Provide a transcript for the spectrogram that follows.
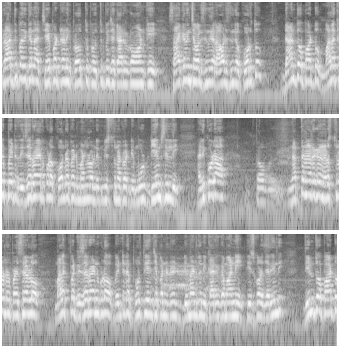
ప్రాతిపదికన చేపట్టడానికి ప్రభుత్వం ఉత్తిపించే కార్యక్రమానికి సహకరించవలసిందిగా రావాల్సిందిగా కోరుతూ దాంతోపాటు మలకపేట రిజర్వాయర్ కూడా కోనరపేట మండలంలో నిర్మిస్తున్నటువంటి మూడు డిఎంసీల్ని అది కూడా నత్తనడగా నడుస్తున్నటువంటి పరిసరాల్లో మలక్పేట్ రిజర్వాయర్ని కూడా వెంటనే పూర్తి అని చెప్పినటువంటి డిమాండ్తో ఈ కార్యక్రమాన్ని తీసుకోవడం జరిగింది. దీంతో పాటు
